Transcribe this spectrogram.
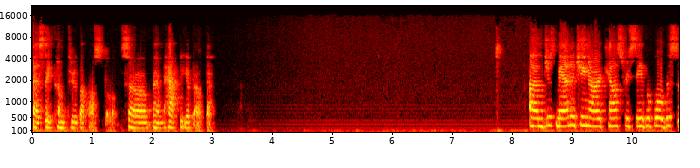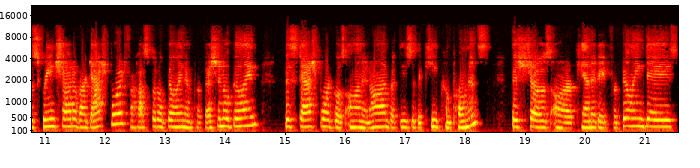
as they come through the hospital. So I'm happy about that. Um, just managing our accounts receivable. This is a screenshot of our dashboard for hospital billing and professional billing. This dashboard goes on and on, but these are the key components. This shows our candidate for billing days.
